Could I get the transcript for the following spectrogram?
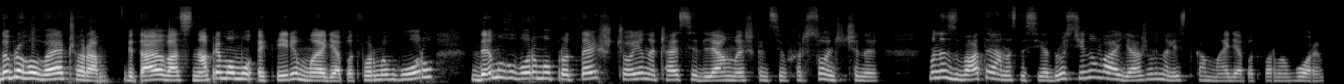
Доброго вечора. Вітаю вас на прямому ефірі медіа платформи вгору, де ми говоримо про те, що є на часі для мешканців Херсонщини. Мене звати Анастасія Друсінова, я журналістка медіа платформи вгори.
